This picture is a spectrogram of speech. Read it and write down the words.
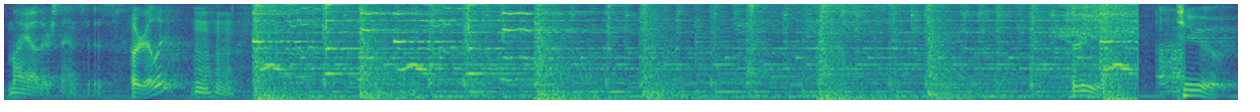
my other senses. Oh, really? Mm-hmm. two Three, two,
